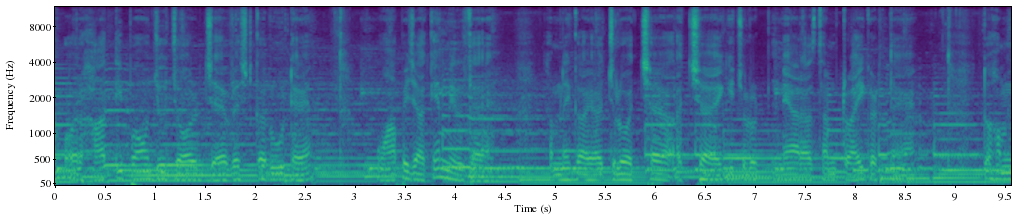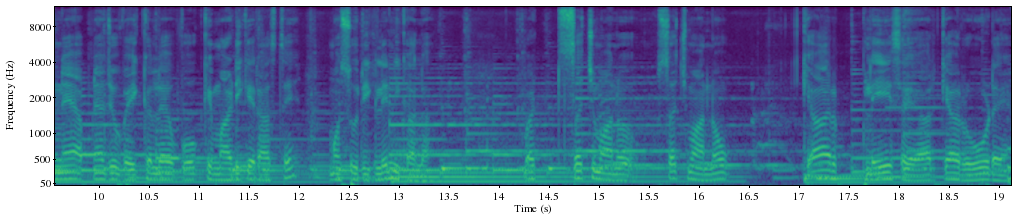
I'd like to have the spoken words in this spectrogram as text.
और हाथी पाँव जो जॉर्ज एवरेस्ट का रूट है, वहाँ पे जाके मिलता है। हमने कहा, यार, चलो अच्छा अच्छा है कि चलो, नया रास्ता हम ट्राई करते हैं। तो हमने अपना जो व्हीकल है वो किमाड़ी के रास्ते मसूरी के लिए निकाला। बट सच मानो सच मानो, क्या प्लेस है यार, क्या रोड है।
